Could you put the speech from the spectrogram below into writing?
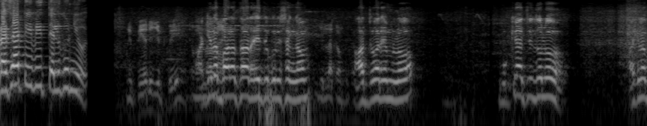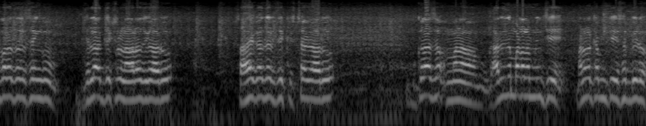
ప్రజా టీవీ తెలుగు న్యూస్. నీ పేరు చెప్పి అఖిల భారత రైతు కులి సంఘం జిల్లా కమిటీ. ఆధ్వర్యంలో ముఖ్య అతిథులు అఖిల భారత రైతు సంఘం జిల్లా అధ్యక్షులు నారాజు గారు సహాయ కార్యదర్శి కృష్ణ గారు మన గాంధీ మండలం నుంచి మండల కమిటీ సభ్యుడు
